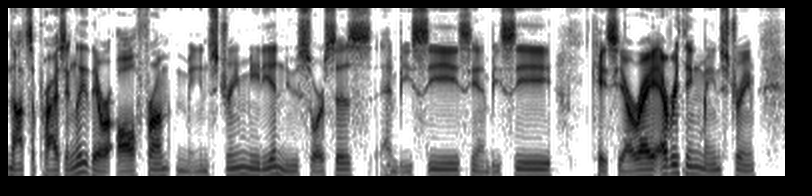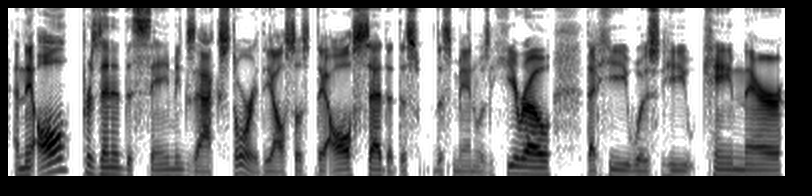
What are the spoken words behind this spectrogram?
not surprisingly, they were all from mainstream media news sources NBC, CNBC, KCRA, everything mainstream, and they all presented the same exact story. They also they all said that this this man was a hero, that he was he came there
